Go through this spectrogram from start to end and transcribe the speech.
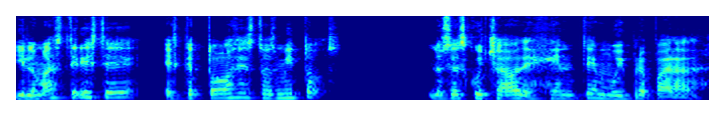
Y lo más triste es que todos estos mitos los he escuchado de gente muy preparada.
